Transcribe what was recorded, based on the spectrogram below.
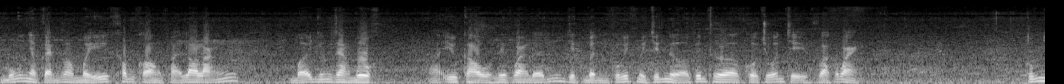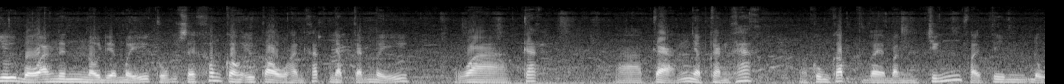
muốn nhập cảnh vào Mỹ không còn phải lo lắng bởi những ràng buộc à, yêu cầu liên quan đến dịch bệnh Covid-19 nữa kính thưa cô chú anh chị và các bạn. Cũng như Bộ An ninh Nội địa Mỹ cũng sẽ không còn yêu cầu hành khách nhập cảnh Mỹ qua các à, cảng nhập cảnh khác à, cung cấp về bằng chứng phải tiêm đủ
